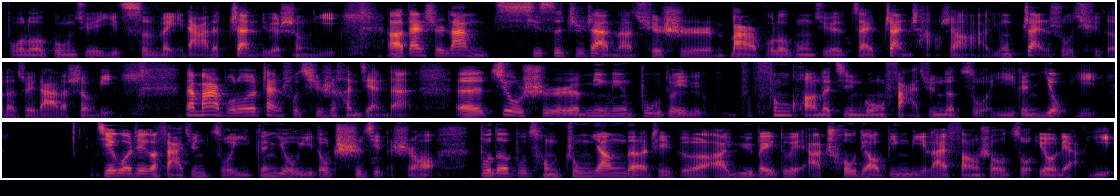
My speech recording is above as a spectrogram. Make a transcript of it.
伯罗公爵一次伟大的战略胜利啊。但是拉姆西斯之战呢，却是马尔伯罗公爵在战场上啊用战术取得的最大的胜利。那马尔博罗的战术其实很简单，呃，就是命令部队疯狂的进攻法军的左翼跟右翼。结果，这个法军左翼跟右翼都吃紧的时候，不得不从中央的这个啊预备队啊抽调兵力来防守左右两翼，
